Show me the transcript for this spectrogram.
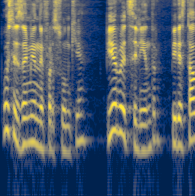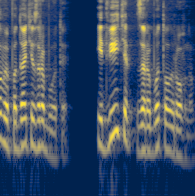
После замены форсунки первый цилиндр перестал выпадать из работы, и двигатель заработал ровно.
